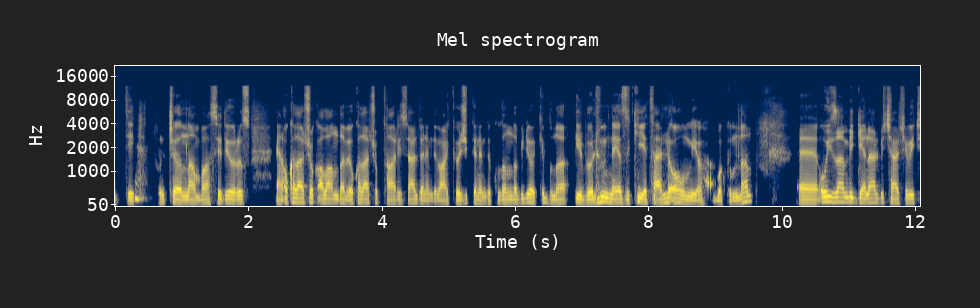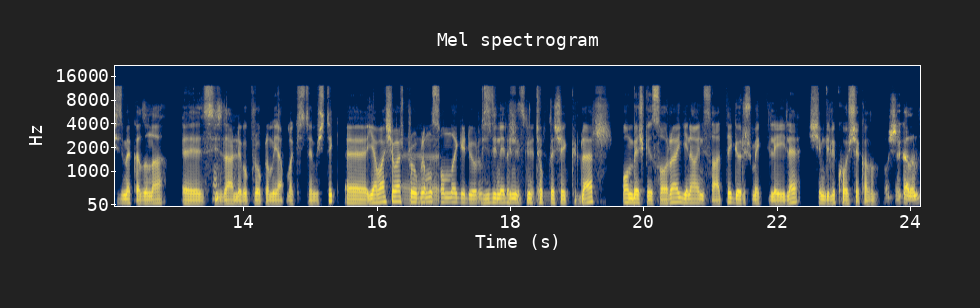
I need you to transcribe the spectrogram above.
gittik. Tunç çağından bahsediyoruz. Yani o kadar çok alanda ve o kadar çok tarihsel dönemde ve arkeolojik dönemde kullanılabiliyor ki buna bir bölüm ne yazık ki yeterli olmuyor bu bakımdan. Ee, o yüzden bir genel bir çerçeve çizmek adına e, sizlerle bu programı yapmak istemiştik. E, yavaş yavaş programın ee, sonuna geliyoruz. Bizi dinlediğiniz için çok teşekkürler. 15 gün sonra yine aynı saatte görüşmek dileğiyle. Şimdilik hoşçakalın. Hoşçakalın.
